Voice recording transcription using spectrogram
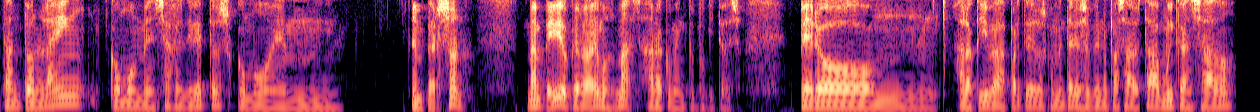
Tanto online como en mensajes directos como en, en persona. Me han pedido que grabemos más, ahora comento un poquito de eso. Pero mm, a lo que iba, aparte de los comentarios, el viernes pasado estaba muy cansado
